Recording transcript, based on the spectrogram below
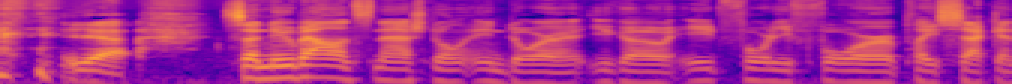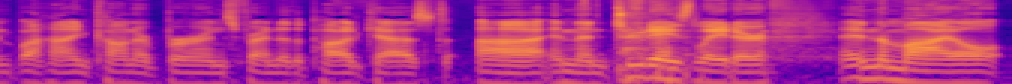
yeah. So New Balance National Indoor, you go 844, play second behind Connor Burns, friend of the podcast, uh, and then two days later in the mile,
